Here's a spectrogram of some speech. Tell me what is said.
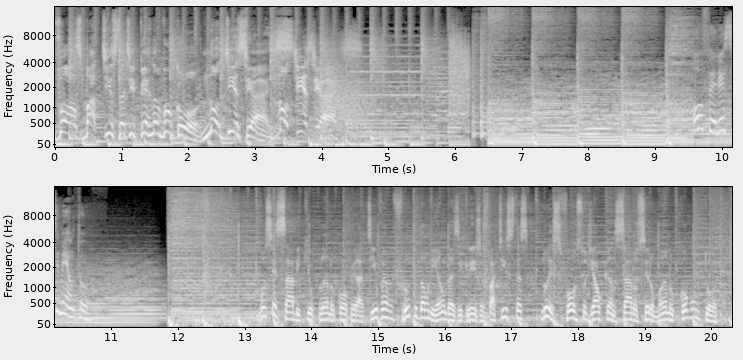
Voz Batista de Pernambuco. Notícias. Notícias. Oferecimento. Você sabe que o plano cooperativo é um fruto da união das igrejas batistas no esforço de alcançar o ser humano como um todo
